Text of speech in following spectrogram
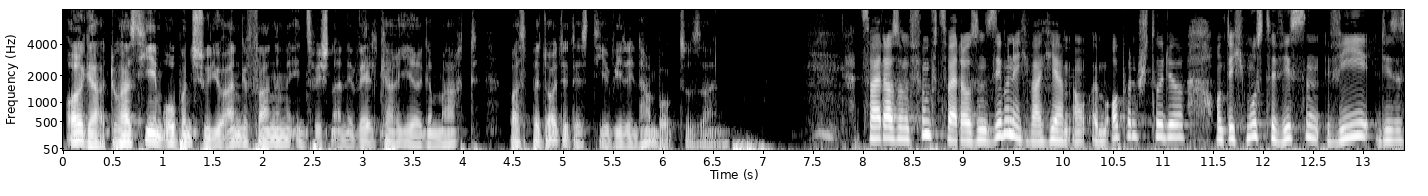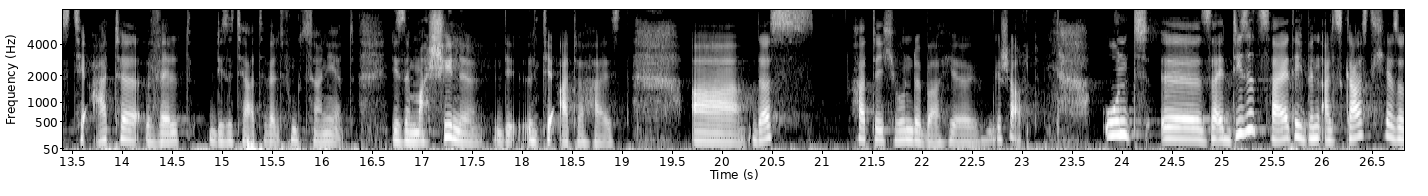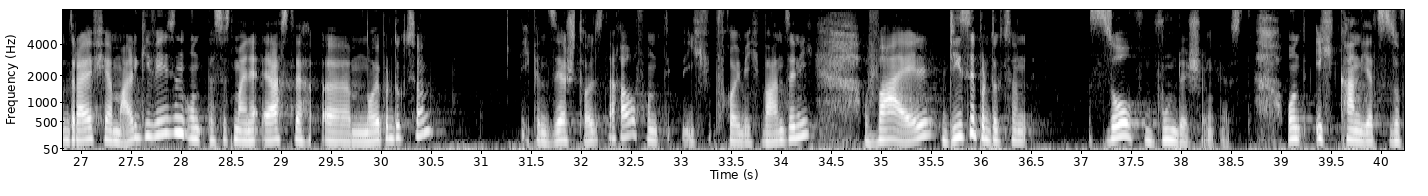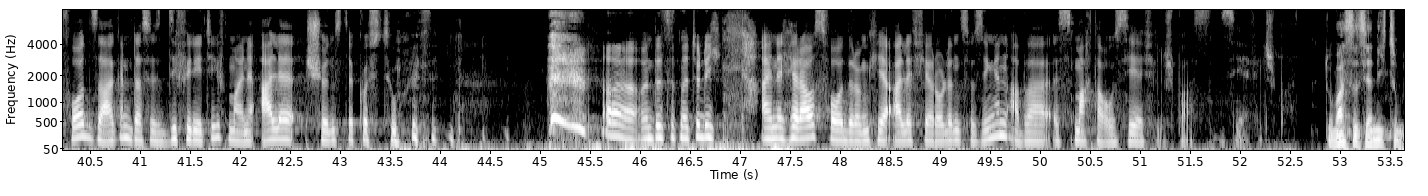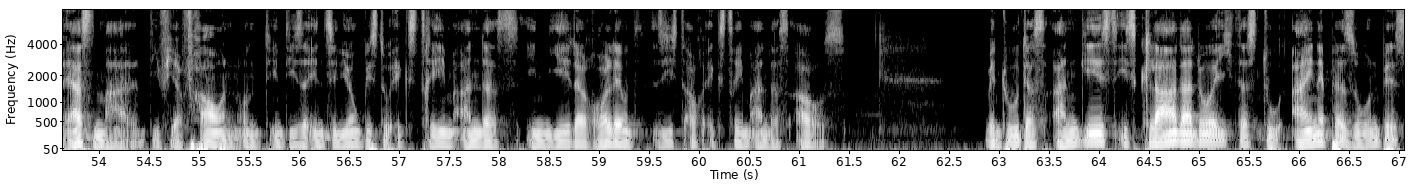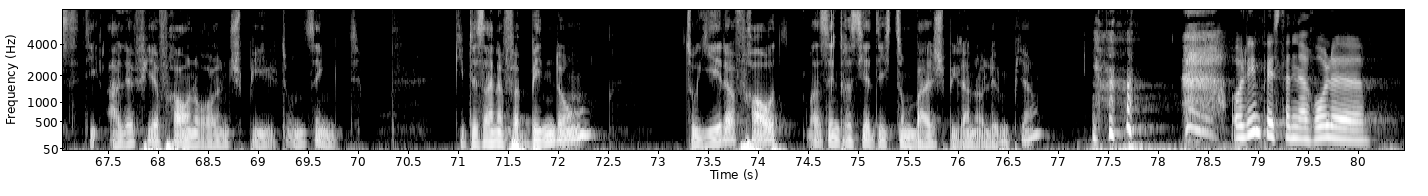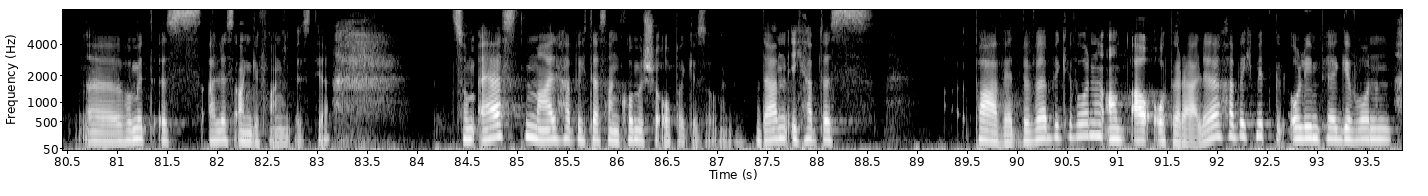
Olga, du hast hier im Opernstudio angefangen, inzwischen eine Weltkarriere gemacht. Was bedeutet es dir, wieder in Hamburg zu sein? 2005, 2007, ich war hier im, im Opernstudio und ich musste wissen, wie dieses Theaterwelt, diese Theaterwelt funktioniert. Diese Maschine, die Theater heißt. Äh, das hatte ich wunderbar hier geschafft. Und äh, seit dieser Zeit, ich bin als Gast hier so drei, vier Mal gewesen und das ist meine erste äh, Neuproduktion. Ich bin sehr stolz darauf und ich freue mich wahnsinnig, weil diese Produktion so wunderschön ist. Und ich kann jetzt sofort sagen, dass es definitiv meine allerschönste Kostüme sind. Ah, und das ist natürlich eine Herausforderung, hier alle vier Rollen zu singen, aber es macht auch sehr viel Spaß. Sehr viel Spaß. Du machst es ja nicht zum ersten Mal, die vier Frauen. Und in dieser Inszenierung bist du extrem anders in jeder Rolle und siehst auch extrem anders aus. Wenn du das angehst, ist klar dadurch, dass du eine Person bist, die alle vier Frauenrollen spielt und singt. Gibt es eine Verbindung zu jeder Frau? Was interessiert dich zum Beispiel an Olympia? Olympia ist eine Rolle, womit es alles angefangen ist. Ja? Zum ersten Mal habe ich das an komische Oper gesungen. Dann, ich habe das paar Wettbewerbe gewonnen und auch Operale habe ich mit Olympia gewonnen.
